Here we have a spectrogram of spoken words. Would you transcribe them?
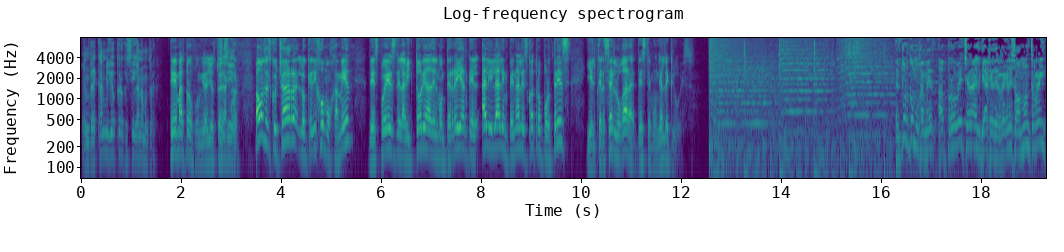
En recambio, yo creo que sí gana Monterrey. Tiene más profundidad, yo estoy Sí, de señor. acuerdo. Vamos a escuchar lo que dijo Mohamed después de la victoria del Monterrey ante el Al Hilal en penales 4 por 3 y el tercer lugar de este Mundial de Clubes. El turco Mohamed aprovechará el viaje de regreso a Monterrey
